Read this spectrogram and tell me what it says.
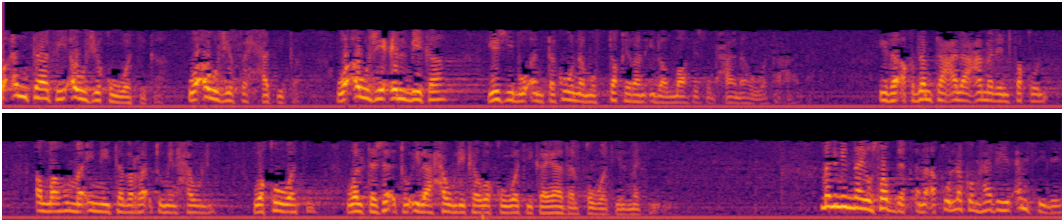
وأنت في أوج قوتك وأوج صحتك وأوج علمك يجب أن تكون مفتقرا إلى الله سبحانه وتعالى. إذا أقدمت على عمل فقل اللهم إني تبرأت من حولي وقوتي والتجأت إلى حولك وقوتك يا ذا القوة المتين. من منا يصدق أنا أقول لكم هذه الأمثلة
